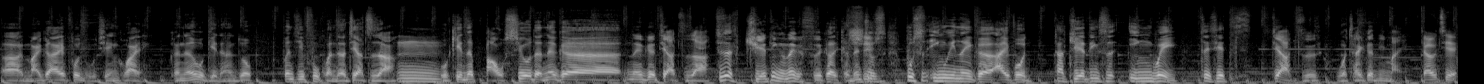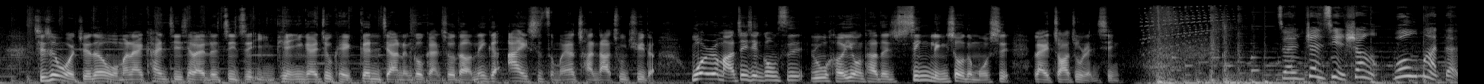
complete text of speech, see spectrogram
呃买个 iPhone 五千块，可能我给了很多。分期付款的价值啊，嗯，我给的保修的那个那个价值啊，就是决定的那个时刻，可能就是不是因为那个 iPhone，它决定是因为这些价值我才跟你买。了解，其实我觉得我们来看接下来的这支影片，应该就可以更加能够感受到那个爱是怎么样传达出去的。沃尔玛这间公司如何用它的新零售的模式来抓住人心？转战线上，沃尔玛的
